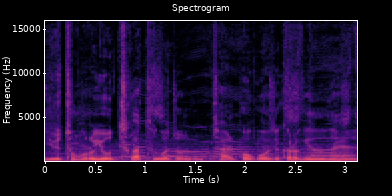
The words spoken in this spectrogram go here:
유튜브로 요트 같은 거 좀 잘 보고 이제 그러기는 해.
